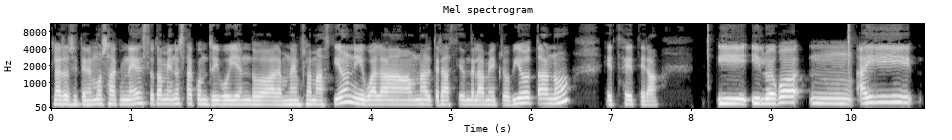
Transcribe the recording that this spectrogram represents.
claro, si tenemos acné, esto también está contribuyendo a una inflamación, igual a una alteración de la microbiota, ¿no? Etcétera. Y, luego, mm, ¿hay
